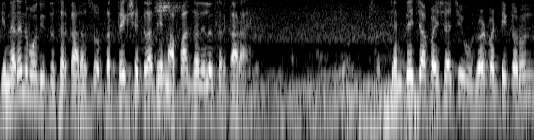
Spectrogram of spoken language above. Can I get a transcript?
की नरेंद्र मोदीचं सरकार असो प्रत्येक क्षेत्रात हे नापास झालेलं सरकार आहे. जनतेच्या पैशाची उधळपट्टी करून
